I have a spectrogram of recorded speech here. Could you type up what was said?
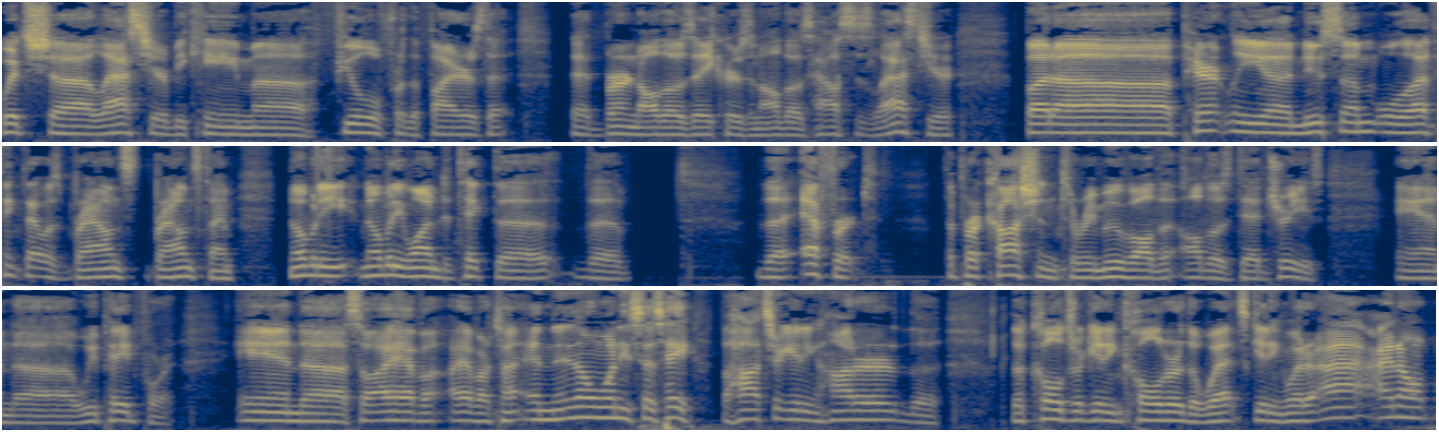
which uh, last year became uh, fuel for the fires that that burned all those acres and all those houses last year. But uh, apparently uh, Newsom, well, I think that was Brown's Brown's time. Nobody nobody wanted to take the the the effort, the precaution to remove all the all those dead trees, and uh, we paid for it. And uh, so I have a, I have our time. And you know when he says, "Hey, the hots are getting hotter, the the colds are getting colder, the wet's getting wetter," I, I don't.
